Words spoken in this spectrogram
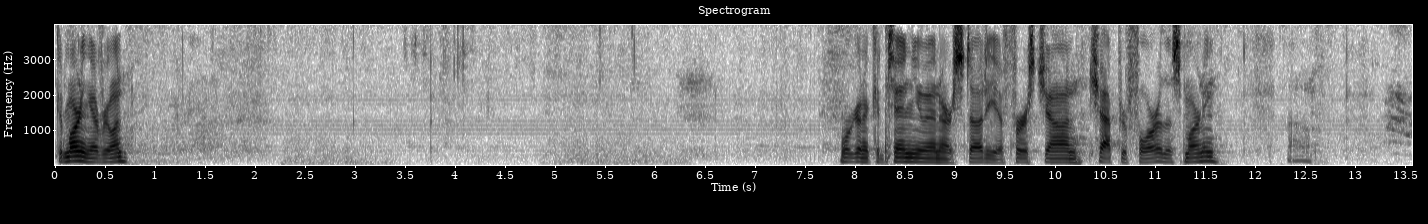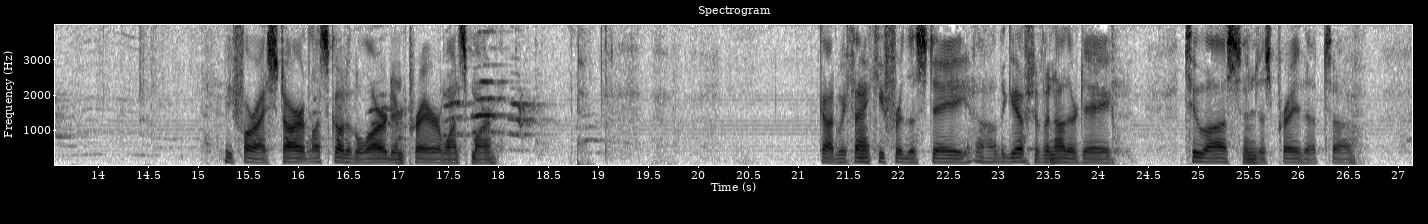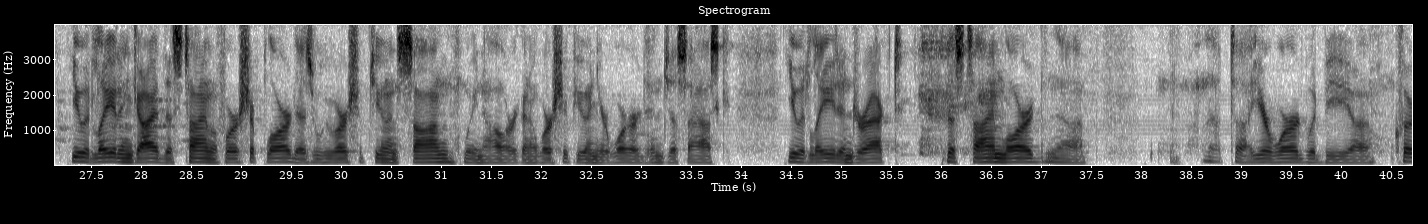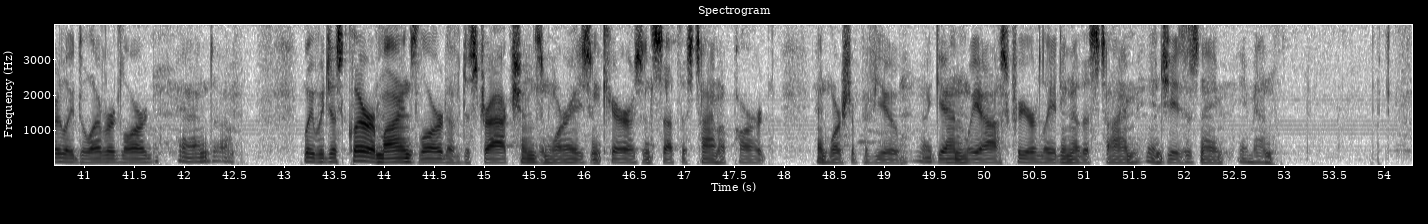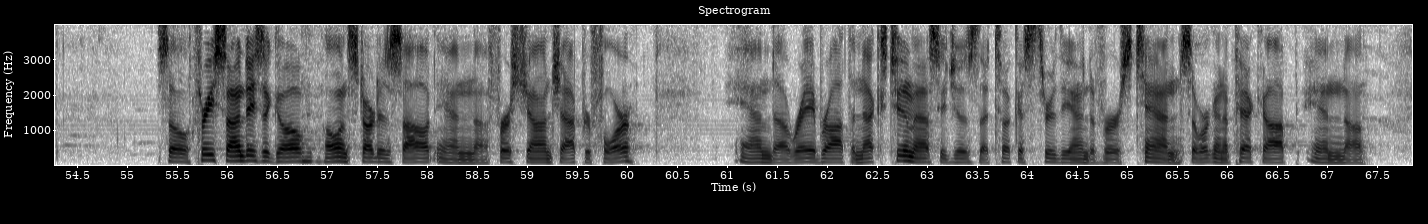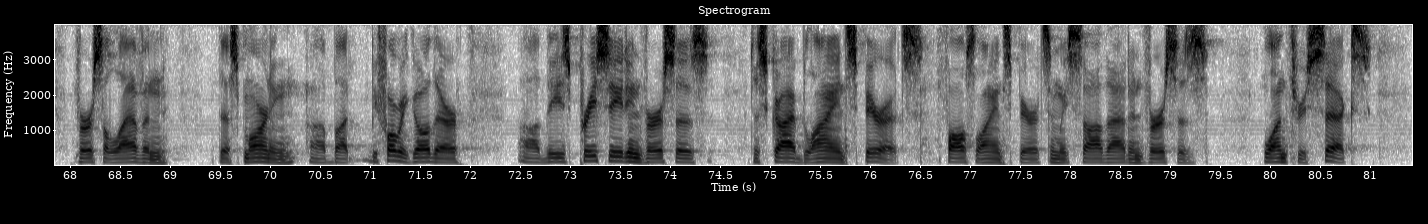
Good morning, everyone. We're going to continue in our study of 1 John chapter 4 this morning. Uh, before I start, let's go to the Lord in prayer once more. God, we thank you for this day, uh, the gift of another day to us, and just pray that. Uh, you would lead and guide this time of worship, Lord, as we worshiped you in song. We now are going to worship you in your word and just ask you would lead and direct this time, Lord, uh, that uh, your word would be uh, clearly delivered, Lord, and uh, we would just clear our minds, Lord, of distractions and worries and cares and set this time apart in worship of you. Again, we ask for your leading of this time. In Jesus' name, amen. So, three Sundays ago, Owen started us out in uh, 1 John chapter 4, and uh, Ray brought the next two messages that took us through the end of verse 10. So, we're going to pick up in uh, verse 11 this morning. Uh, but before we go there, uh, these preceding verses describe lying spirits, false lying spirits, and we saw that in verses 1 through 6.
